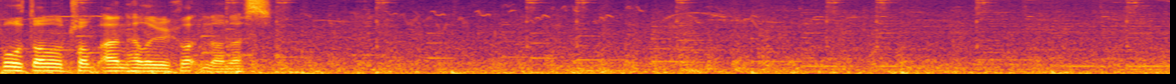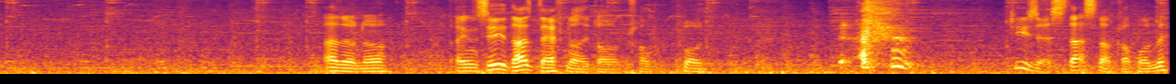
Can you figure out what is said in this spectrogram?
both Donald Trump and Hillary Clinton on us? I don't know. I can see that's definitely Donald Trump. Come on. Jesus, that snuck up on me.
